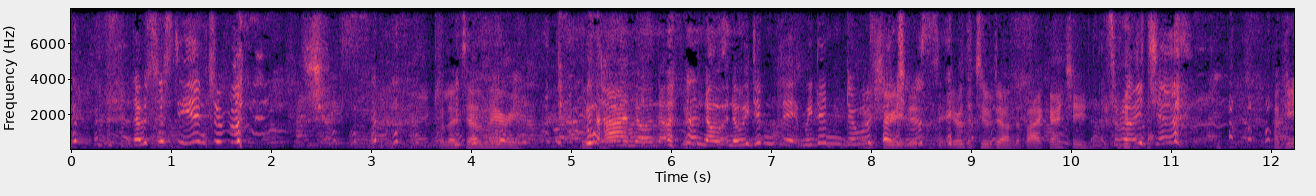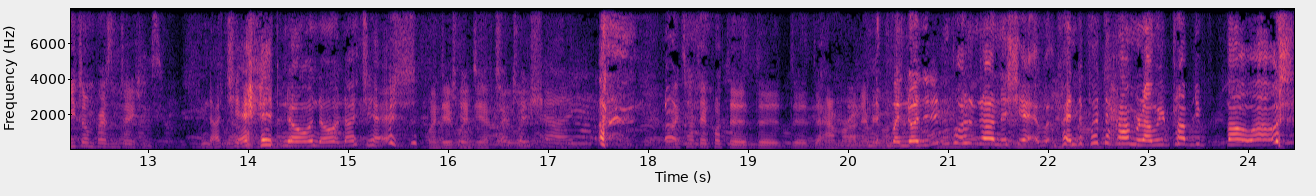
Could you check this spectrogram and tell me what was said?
That was just the interval. Will I tell Mary? ah, no, no, no, no. We didn't. Play, we didn't do I'm it. sure you did. You're the two down the back, aren't you? That's right. Yeah. Have you done presentations? Not yet. No, no, not yet. When do, when do you have to We're do too it? shy. Well, I thought they put the, the, the, the hammer on everyone. Well, no, they didn't put it on us yet. When they put the hammer on, we'd probably bow out.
